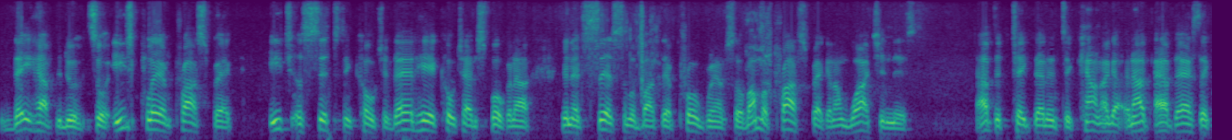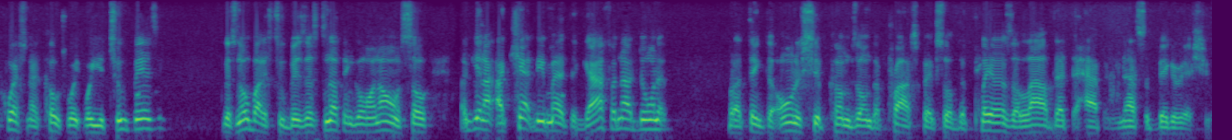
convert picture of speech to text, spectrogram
they have to do it. So each player and prospect each assistant coach, if that head coach hadn't spoken out, then that says something about their program. So if I'm a prospect and I'm watching this, I have to take that into account. I got and I have to ask that question. I coach, were, were you too busy? Because nobody's too busy. There's nothing going on. So again, I, I can't be mad at the guy for not doing it, but I think the ownership comes on the prospect. So if the players allow that to happen, that's a bigger issue.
